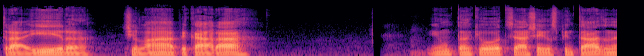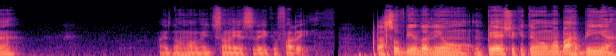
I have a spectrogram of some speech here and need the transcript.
traíra, tilápia, cará. E um tanque ou outro você acha aí os pintados, né? Mas normalmente são esses aí que eu falei. Tá subindo ali um, um peixe que tem uma barbinha.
